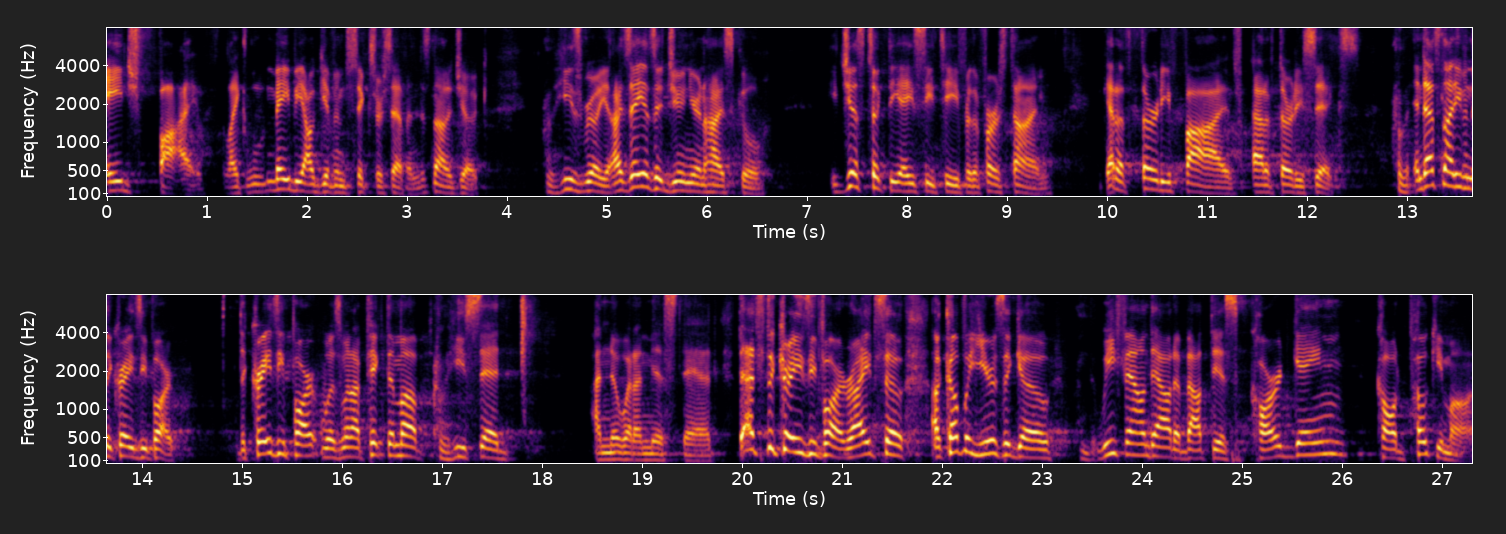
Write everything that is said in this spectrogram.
age five. Like maybe I'll give him six or seven. It's not a joke. He's brilliant. Isaiah's a junior in high school. He just took the ACT for the first time. He got a 35 out of 36. And that's not even the crazy part. The crazy part was when I picked him up, he said, I know what I missed, Dad. That's the crazy part, right? So, a couple years ago, we found out about this card game called Pokemon.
